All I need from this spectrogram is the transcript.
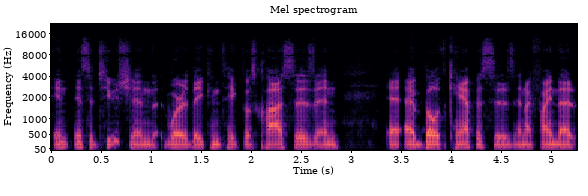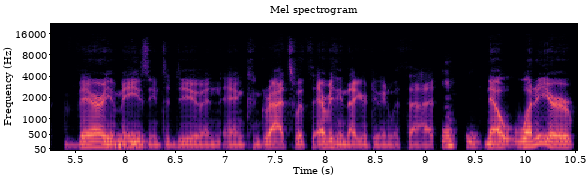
in- institution where they can take those classes and at both campuses. And I find that very mm-hmm. amazing to do. And, and congrats with everything that you're doing with that. Mm-hmm. Now, one of your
